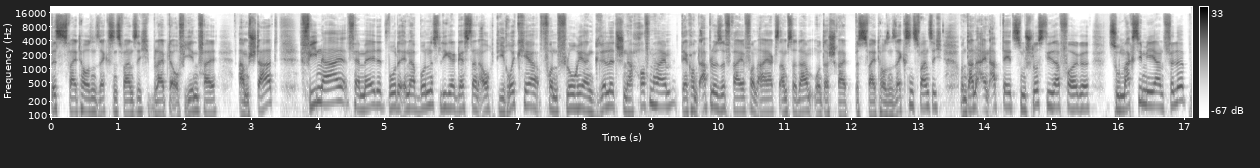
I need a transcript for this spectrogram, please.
Bis 2026 bleibt er auf jeden Fall am Start. Final vermeldet wurde in der Bundesliga gestern auch die Rückkehr von Florian Grillitsch nach Hoffenheim. Der kommt ablösefrei von Ajax Amsterdam, unterschreibt bis 2026. Und dann ein Update zum Schluss dieser Folge zu Maximilian Philipp.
